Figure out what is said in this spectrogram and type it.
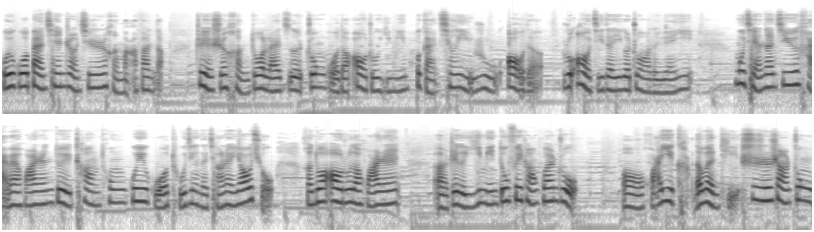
回国办签证其实是很麻烦的，这也是很多来自中国的澳洲移民不敢轻易入澳的入澳籍的一个重要的原因。目前呢，基于海外华人对畅通归国途径的强烈要求，很多澳洲的华人，呃，这个移民都非常关注哦华裔卡的问题。事实上，中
